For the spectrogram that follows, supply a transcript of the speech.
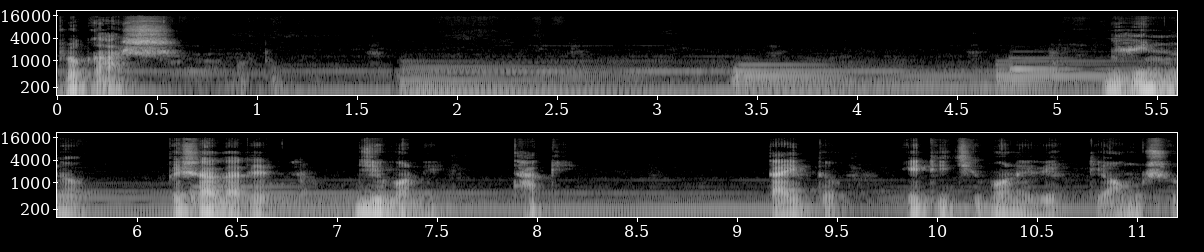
প্রকাশ। বিভিন্ন পেশাদারের জীবনে থাকে। তাই তো এটি জীবনের একটি অংশ।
